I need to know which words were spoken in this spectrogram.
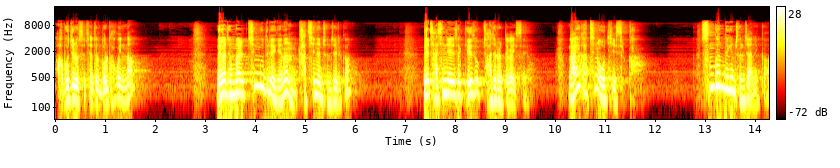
아버지로서 제대로 노릇하고 있나? 내가 정말 친구들에게는 가치 있는 존재일까? 내 자신에 대해서 계속 좌절할 때가 있어요. 나의 가치는 어디에 있을까? 순간적인 존재 아닐까?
